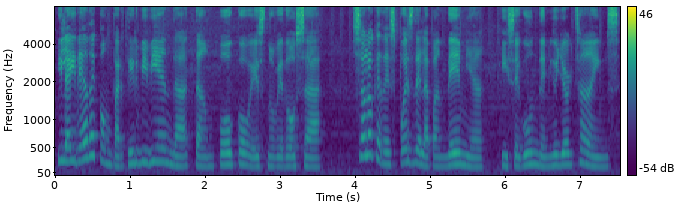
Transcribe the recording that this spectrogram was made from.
Y la idea de compartir vivienda tampoco es novedosa, solo que después de la pandemia y según The New York Times,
